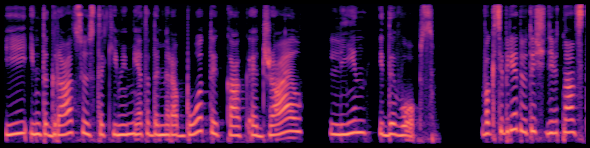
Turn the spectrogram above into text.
и интеграцию с такими методами работы, как Agile, Lean и DevOps. В октябре 2019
